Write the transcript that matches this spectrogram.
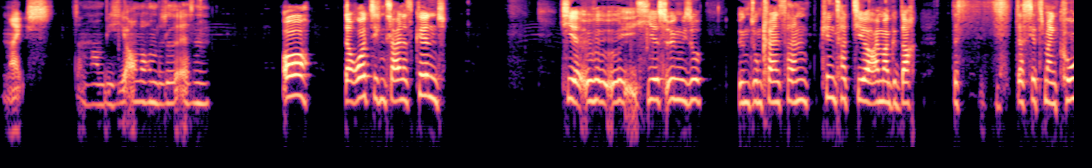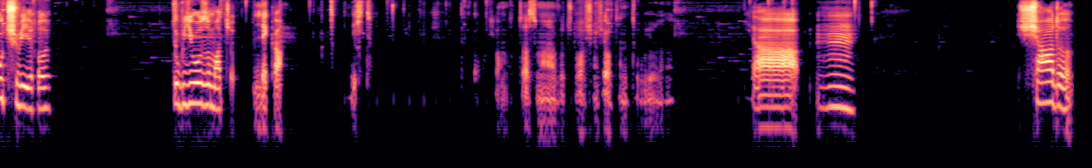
Nice. Dann haben wir hier auch noch ein bisschen Essen. Oh, da rollt sich ein kleines Kind. Hier, äh, äh, hier ist irgendwie so, irgend so ein kleines Kind hat hier einmal gedacht, dass das jetzt mein Coach wäre. Dubiose Mathe. Lecker. Nicht. Dann gucke ich auch noch das mal. Wird wahrscheinlich auch dann dubiose. Ja. Mh. Hm. Schade.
